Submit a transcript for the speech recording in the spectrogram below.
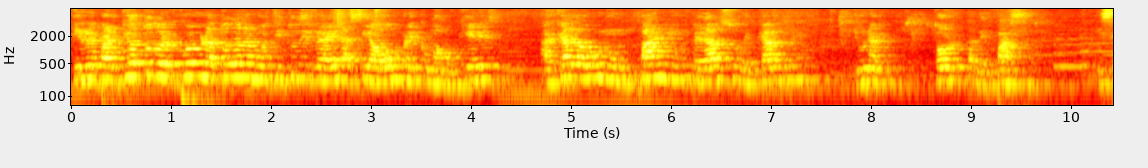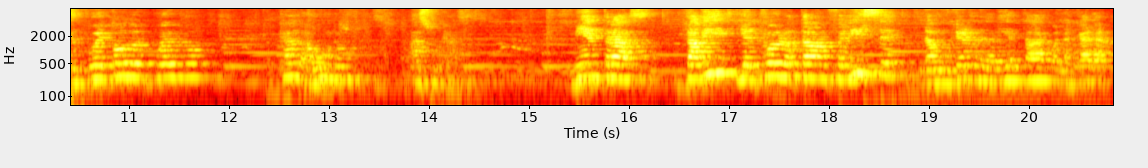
Y repartió todo el pueblo, a toda la multitud de Israel, así a hombres como a mujeres, a cada uno un pan y un pedazo de carne y una torta de paz. Y se fue todo el pueblo, cada uno a su casa. Mientras David y el pueblo estaban felices, la mujer de David estaba con la cara.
